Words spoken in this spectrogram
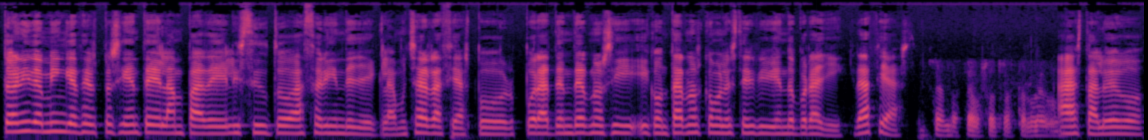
Tony Domínguez es presidente del AMPA del Instituto Azorín de Yecla. Muchas gracias por, por atendernos y, y, contarnos cómo lo estáis viviendo por allí. Gracias. Muchas gracias a vosotros. Hasta luego. Hasta luego.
